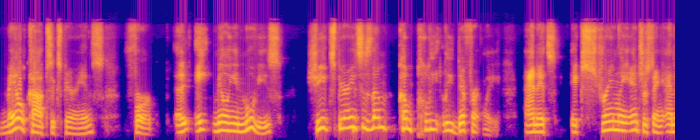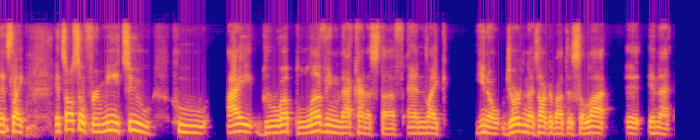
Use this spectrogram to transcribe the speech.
male cops experience for 8 million movies, she experiences them completely differently. And it's extremely interesting. And it's like, it's also for me too, who I grew up loving that kind of stuff. And like, you know, Jordan, I talk about this a lot in that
